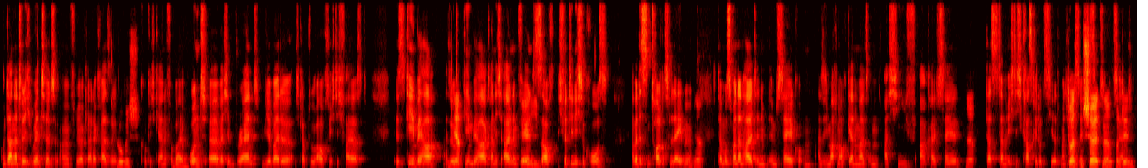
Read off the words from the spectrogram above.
Und dann natürlich Vinted, äh, früher Kleiderkreise, logisch. gucke ich gerne vorbei. Mhm. Und äh, welche Brand wir beide, ich glaube, du auch richtig feierst, ist GmbH. Also Ja. GmbH kann ich allen empfehlen. Das Berlin. ist auch, ich finde die nicht so groß, aber das ist ein teures Label. Ja. Da muss man dann halt in, im Sale gucken. Also die machen auch gerne mal so ein Archiv, Archive-Sale. Ja. Das ist dann richtig krass reduziert. Du hast ein 60, Shirt, ne? Von 70%. denen.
